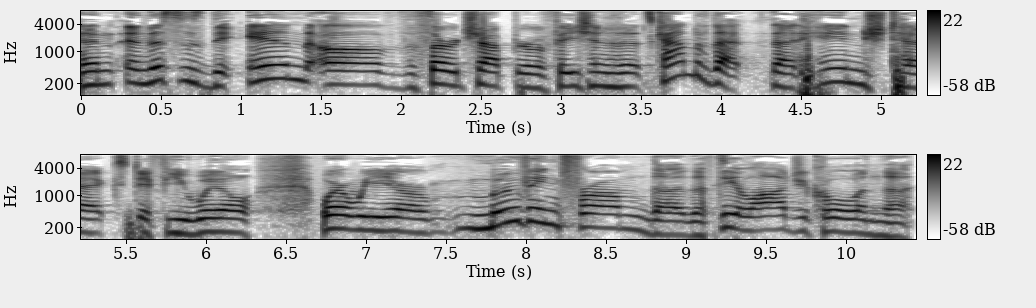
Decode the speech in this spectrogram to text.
And and this is the end of the third chapter of Ephesians. It's kind of that, that hinge text, if you will, where we are moving from the, the theological and the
